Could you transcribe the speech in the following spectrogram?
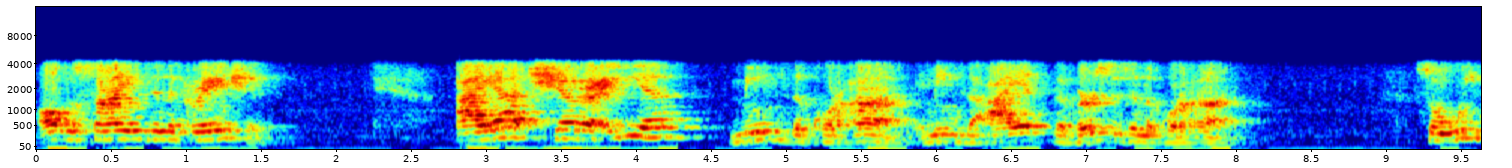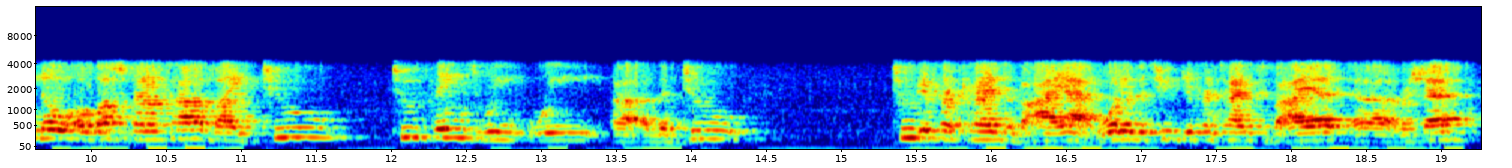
all the signs in the creation. Ayat shar'iyya means the Quran. It means the ayat, the verses in the Quran. So we know Allah subhanahu wa ta'ala by two two things we, we uh, the two two different kinds of ayat. What are the two different types of ayat, uh, Rashad?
